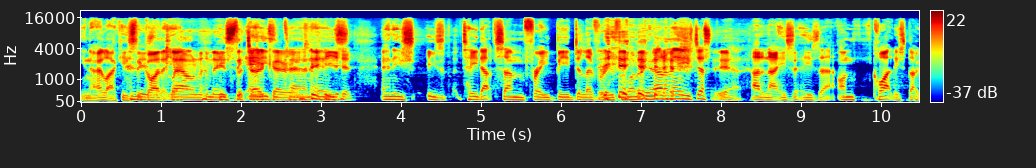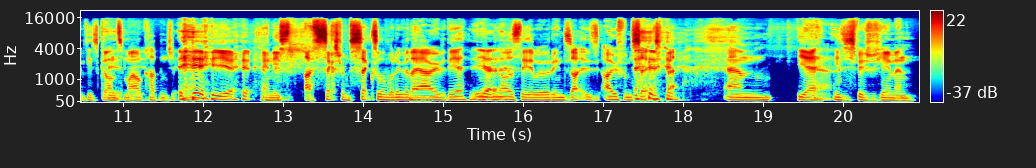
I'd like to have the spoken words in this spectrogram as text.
You know, like he's the he's guy the that clown and he's the and he's joker clown and- and, he's, Yeah. And he's he's teed up some free beer delivery for one. You know what I mean? He's just Yeah. I don't know. He's he's uh, I'm quietly stoked he's gone to my old club in Japan yeah, and he's like six from six or whatever they are over there. Yeah. When I was there, we were in zero from six. But um, yeah, Yeah. he's a special human.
